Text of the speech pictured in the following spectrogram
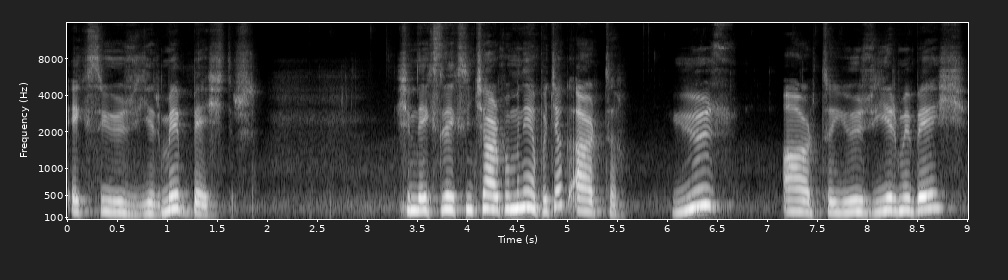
Eksi 125'tir. Şimdi eksi eksinin çarpımı ne yapacak? Artı. 100 artı 125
